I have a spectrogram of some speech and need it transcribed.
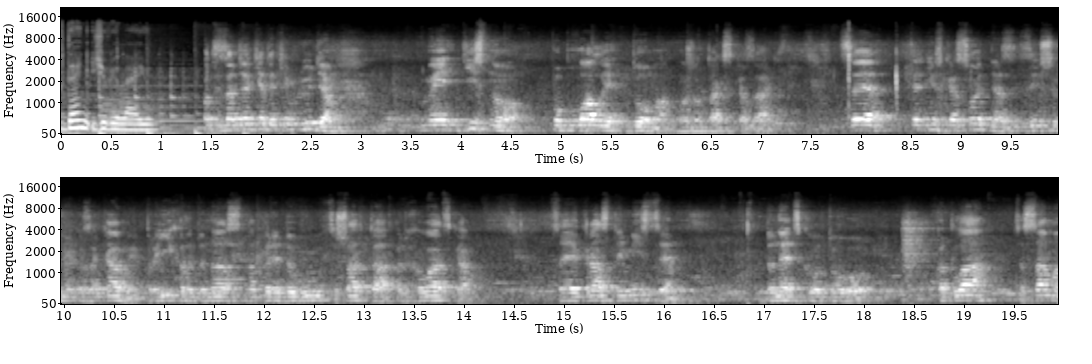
в день ювілею. От завдяки таким людям ми дійсно побували вдома, можна так сказати. Це Тернівська сотня з з іншими козаками приїхали до нас на передову, це шахта Ольховацька. Це якраз те місце Донецького того котла, це саме,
